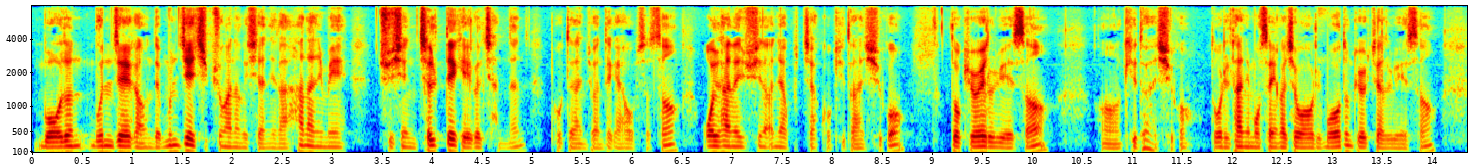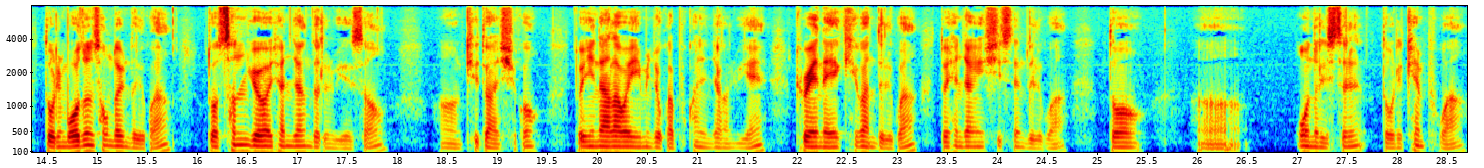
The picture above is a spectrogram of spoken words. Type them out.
모든 문제 가운데 문제에 집중하는 것이 아니라 하나님의 주신 절대 계획을 찾는 복된 한 주간 되게 하옵소서. 올 한해 주신 언약 붙잡고 기도하시고 또 교회를 위해서 어, 기도하시고 또 우리 담임 목사님과 저와 우리 모든 교육자를 위해서 또 우리 모든 성도님들과 또 선교 현장들을 위해서 어, 기도하시고 또 이 나라와 이 민족과 북한 현장을 위해 교회 내 기관들과 또 현장의 시스템들과 또 어, 오늘 있을 또 우리 캠프와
